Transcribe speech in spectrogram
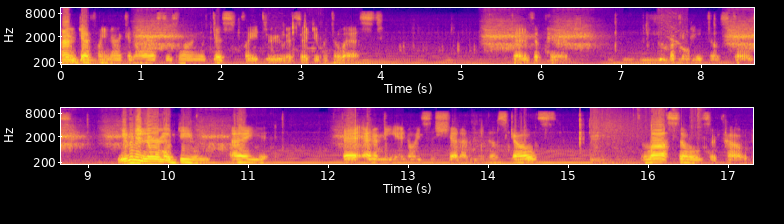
I'm definitely not going to last as long with this playthrough as I did with the last. That is apparent. I fucking hate those skulls. Even in normal Doom, I... That enemy annoys the shit out of me. Those skulls. The Lost Souls are called.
